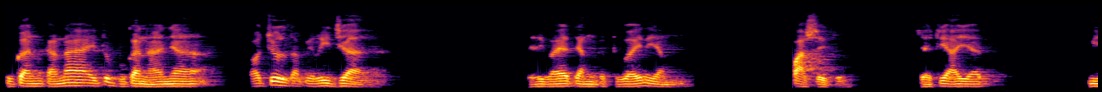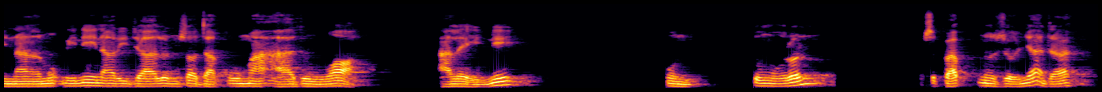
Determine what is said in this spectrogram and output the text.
bukan karena itu bukan hanya rojul tapi rijal jadi ayat yang kedua ini yang pas itu. Jadi ayat minal mu'minina rijalun sadaqu ma'adullah. Alaih ini tumurun sebab nuzulnya adalah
